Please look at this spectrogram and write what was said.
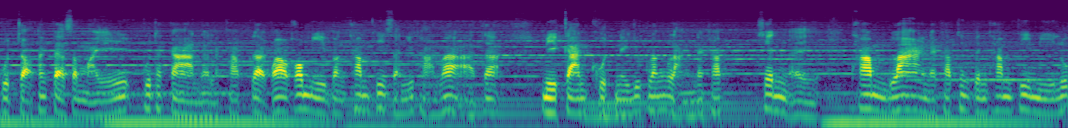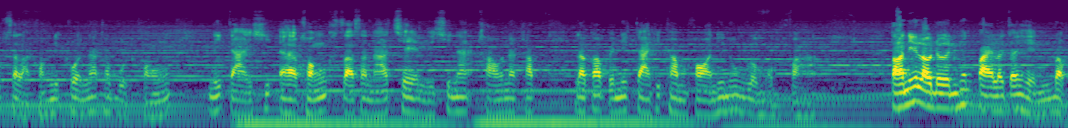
ขุดเจาะตั้งแต่สมัยพุทธกาลนั่นแหละครับแต่ว่าก็มีบางถ้ำที่สันนิษฐานว่าอาจจะมีการขุดในยุคหลังๆนะครับ ช่นไอ้ถ้ำล่างนะครับ ซึ่งเป็นถ้ำที่มีรูปสลักของนิโครนาถบุตรของนิกายออของศาสนาเชน หรือชินะเขานะครับ แล้วก็เป็นนิกายที่คำพรที่นุ่งลมห่มฟ้า ตอนนี้เราเดินขึ้นไปเราจะเห็นแบบ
